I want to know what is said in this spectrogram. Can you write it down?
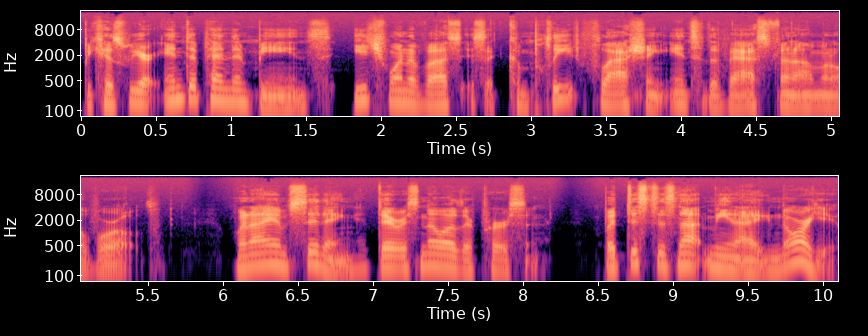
Because we are independent beings, each one of us is a complete flashing into the vast phenomenal world. When I am sitting, there is no other person. But this does not mean I ignore you.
